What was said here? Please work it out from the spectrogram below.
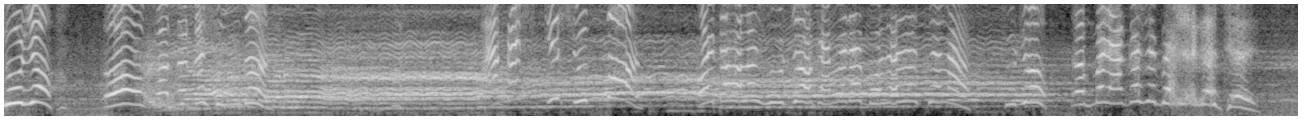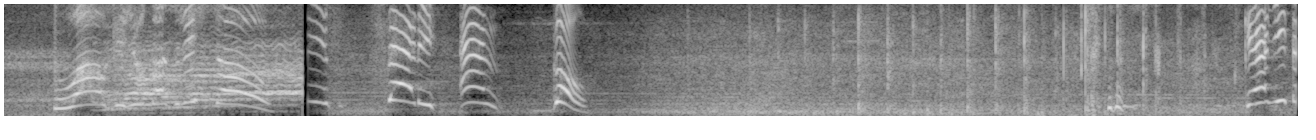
সূর্য, ও, কতটা সুন্দর। ভেসে গেছে। ওয়াও কি সুন্দর দৃশ্য। এন্ড গো কে জিতে?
